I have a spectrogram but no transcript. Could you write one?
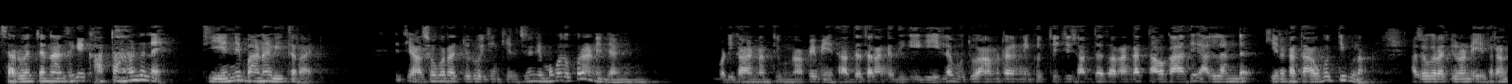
ਸਰවචනංශගේ කටහඬ නැහැ. තියෙන්නේ බණ විතරයි. ඉතින් අශෝක රජු ඉතින් කියලා තියෙනවා මොකද කරන්නේ දැන්? පොඩි කාරණක් තිබුණා අපේ මේ සද්ද තරංග දිගේ ගිහිල්ලා බුදුහාමතර නිකුත් වෙච්ච සද්ද තරංගත් අවකාශයේ අල්ලන්න කියන කතාවකුත් තිබුණා. අශෝක රජුණන්ට ඒ තරම්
